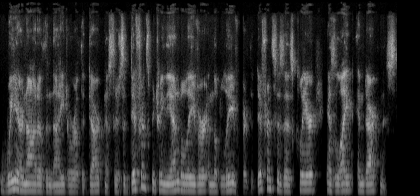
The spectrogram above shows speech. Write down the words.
we are not of the night or of the darkness. There's a difference between the unbeliever and the believer. The difference is as clear as light and darkness.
